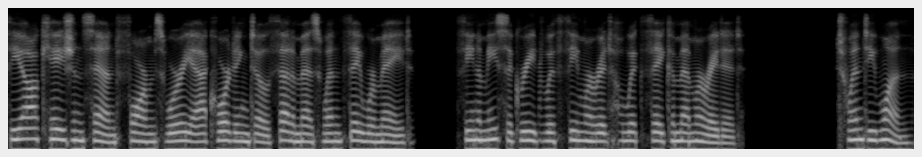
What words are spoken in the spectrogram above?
The occasions and forms were according to them as when they were made, Thenamis agreed with the merit they commemorated. 21.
